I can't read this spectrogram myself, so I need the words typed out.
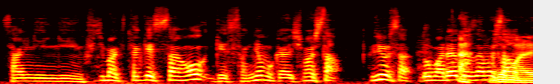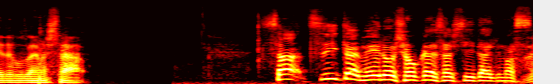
参議院議員藤巻武さんをゲストにお迎えしました。藤巻さんどうもありがとうございました。どうもありがとうございました。さあ続いてはメールを紹介させていただきます、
